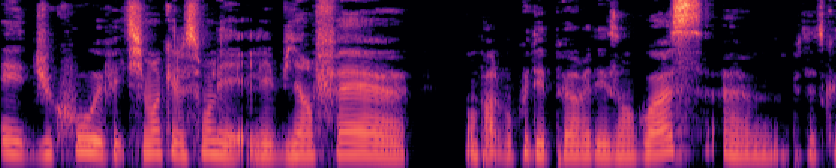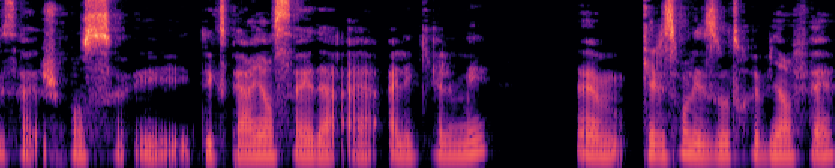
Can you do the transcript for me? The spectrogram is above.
Et du coup, effectivement, quels sont les, les bienfaits euh, on parle beaucoup des peurs et des angoisses. Euh, Peut-être que ça, je pense, et d'expérience, ça aide à, à, à les calmer. Euh, quels sont les autres bienfaits?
